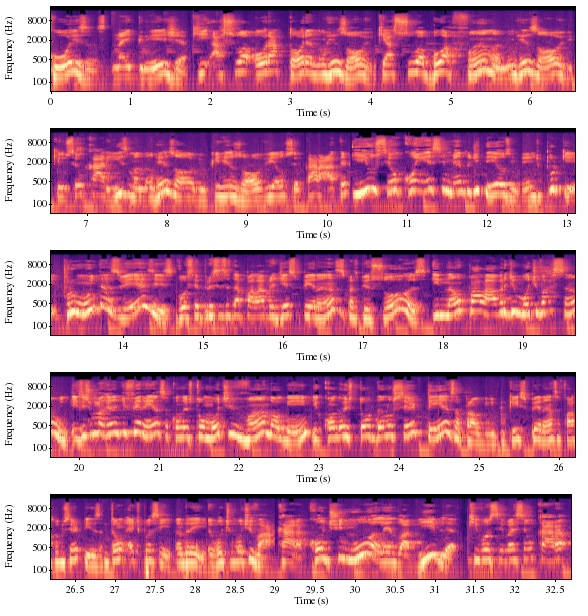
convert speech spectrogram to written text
coisas na igreja que a sua oratória não resolve, que a sua boa fama não resolve, que o seu carisma não resolve. O que resolve é o seu caráter e o seu conhecimento de Deus, entende? Por quê? Por muitas vezes você precisa da palavra de esperança para as pessoas e não palavra de motivação. Existe uma grande diferença quando eu estou motivando alguém e quando eu estou dando certeza para alguém, porque esperança fala sobre certeza. Então é tipo assim, Andrei, eu vou te motivar. Cara, continua lendo a Bíblia que você vai ser um cara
